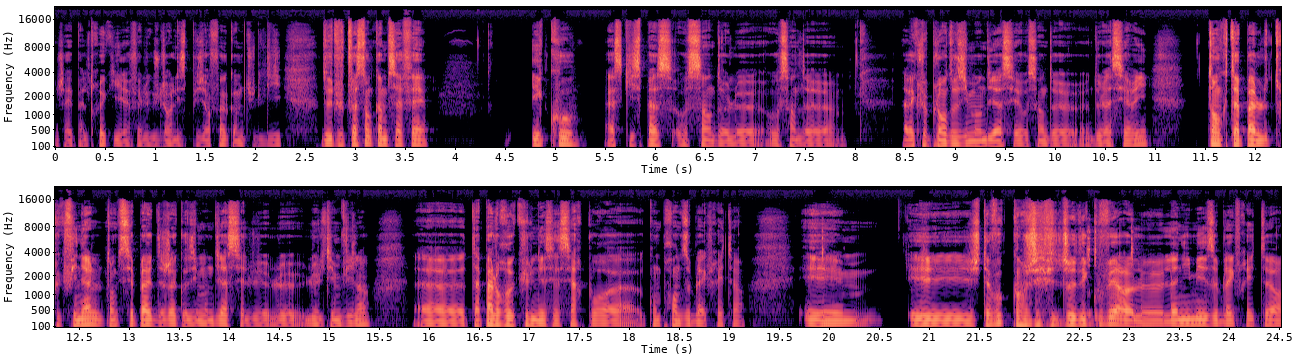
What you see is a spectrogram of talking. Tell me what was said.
j'avais pas le truc. Il a fallu que je le relise plusieurs fois, comme tu le dis. De toute façon, comme ça fait écho à ce qui se passe au sein de le, au sein de, avec le plan d'Ozymandias et au sein de, de la série. Tant que t'as pas le truc final, tant que c'est pas déjà qu'Ozymandias c'est l'ultime vilain, euh, t'as pas le recul nécessaire pour euh, comprendre The Black Freighter. Et, et je t'avoue que quand j'ai découvert l'animé The Black Freighter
